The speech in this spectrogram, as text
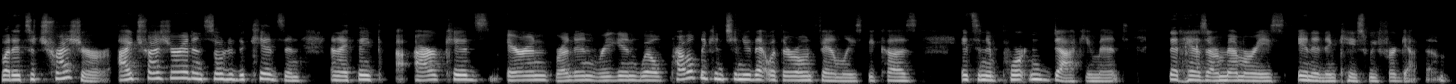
but it's a treasure. I treasure it and so do the kids. And and i think our kids erin brendan regan will probably continue that with their own families because it's an important document that has our memories in it in case we forget them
